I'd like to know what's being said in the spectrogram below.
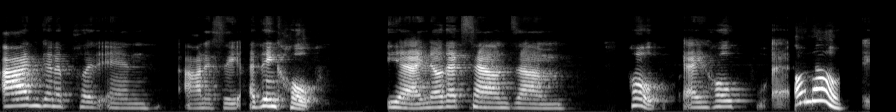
I'm going to put in, honestly, I think hope. Yeah, I know that sounds um hope. I hope. Uh, oh no,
